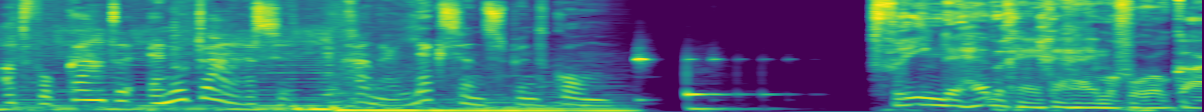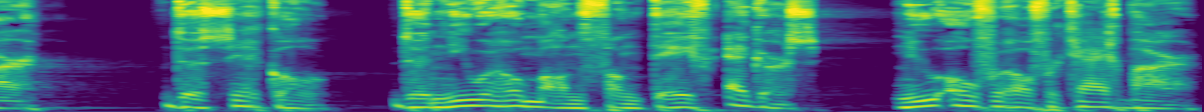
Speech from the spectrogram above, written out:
Advocaten en notarissen. Ga naar lexens.com. Vrienden hebben geen geheimen voor elkaar. De Cirkel. De nieuwe roman van Dave Eggers. Nu overal verkrijgbaar.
